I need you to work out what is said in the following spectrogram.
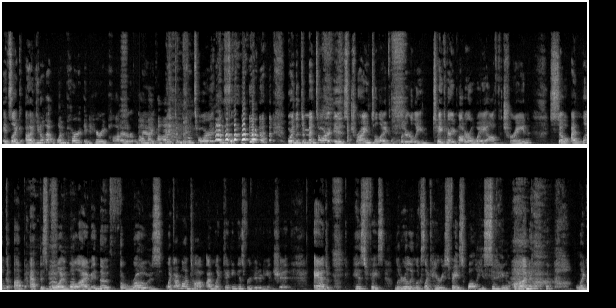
it's like uh, you know that one part in Harry Potter Oh where my God. the Dementor is where the Dementor is trying to like literally take Harry Potter away off the train. So I look up at this boy while I'm in the throes, like I'm on top. I'm like taking his virginity and shit. And his face literally looks like Harry's face while he's sitting on like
